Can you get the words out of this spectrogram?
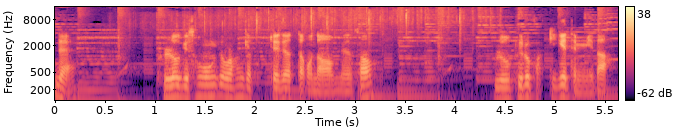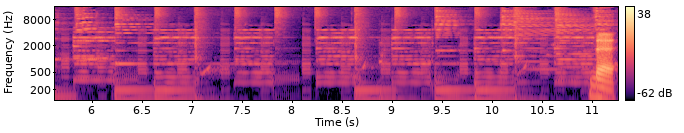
네. 블록이 성공적으로 한 개 복제되었다고 나오면서 루비로 바뀌게 됩니다. 네.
